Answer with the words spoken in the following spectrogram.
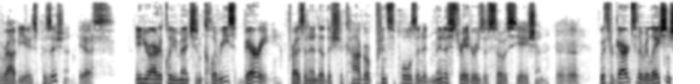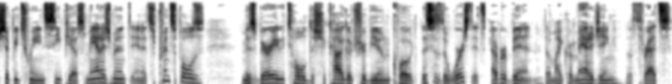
LaRaviere's position. Yes. In your article, you mentioned Clarice Berry, president of the Chicago Principals and Administrators Association. Uh-huh. With regard to the relationship between CPS management and its principals, Ms. Berry told the Chicago Tribune, quote, This is the worst it's ever been. The micromanaging, the threats,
